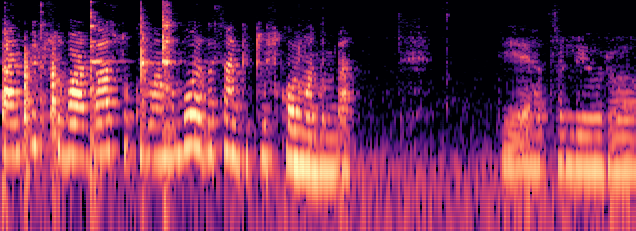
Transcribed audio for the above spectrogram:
Ben 3 su bardağı su kullandım. Bu arada sanki tuz koymadım ben. Diye hatırlıyorum.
